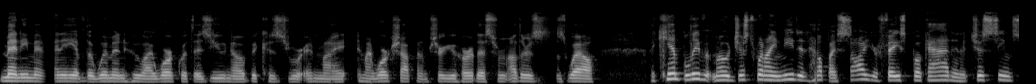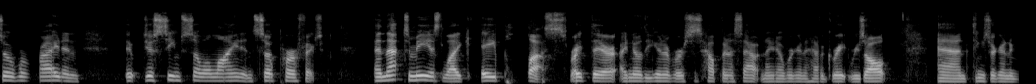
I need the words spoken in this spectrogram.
many many of the women who I work with, as you know, because you were in my in my workshop, and I'm sure you heard this from others as well. I can't believe it, Mo. Just when I needed help, I saw your Facebook ad, and it just seemed so right, and it just seemed so aligned and so perfect. And that to me is like a plus right there. I know the universe is helping us out, and I know we're going to have a great result, and things are going to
